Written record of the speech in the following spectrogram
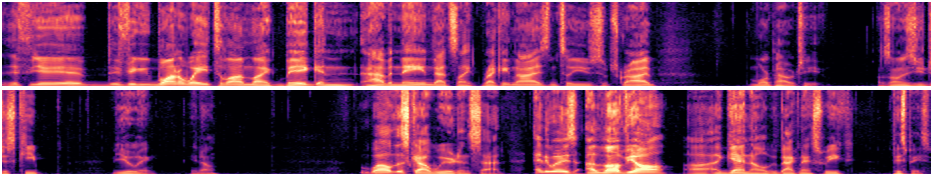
If you if you want to wait till I'm like big and have a name that's like recognized until you subscribe, more power to you. As long as you just keep viewing, you know. Well, this got weird and sad. Anyways, I love y'all. Uh, again, I will be back next week. Peace, peace.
